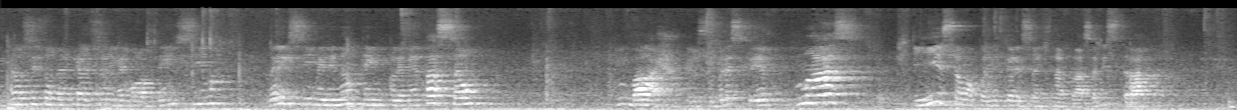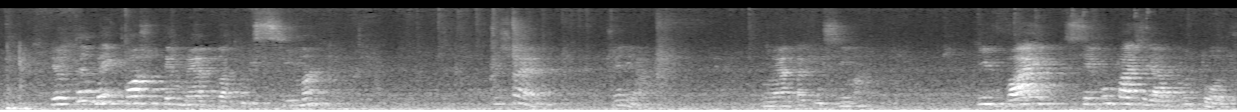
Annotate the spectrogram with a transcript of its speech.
então vocês estão vendo que adicione e remove tem em cima, lá em cima ele não tem implementação, embaixo eu sobrescrevo, mas, e isso é uma coisa interessante na classe abstrata, eu também posso ter um método aqui em cima, isso é genial, um método aqui em cima, que vai ser compartilhado por todos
